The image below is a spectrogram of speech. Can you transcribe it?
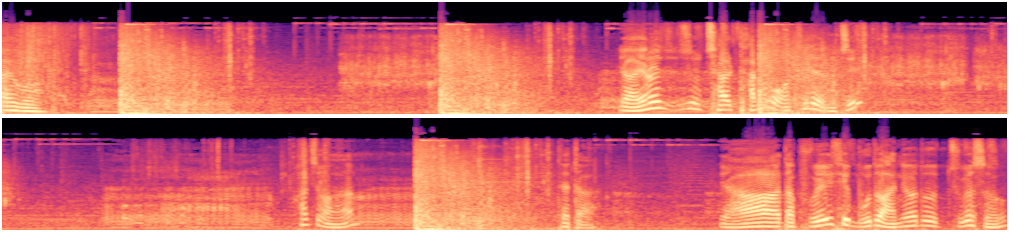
아이고. 야, 에너지 좀 잘 다는 것 같은데, 에너지? 하지만 됐다. 야 나 VAT 모드 아니어도 죽였어.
